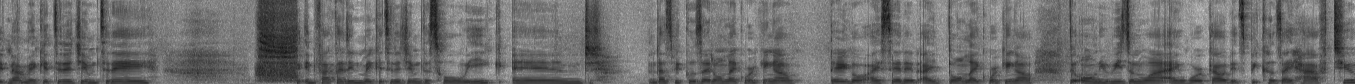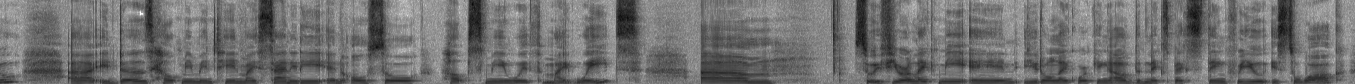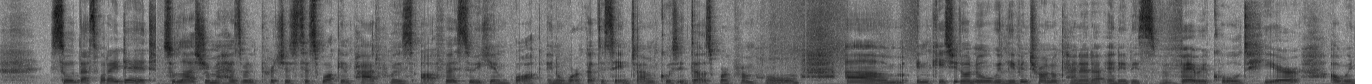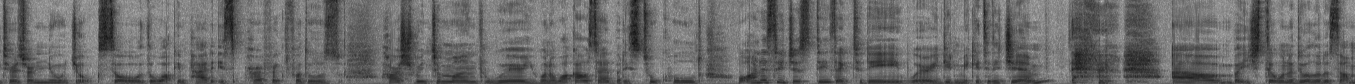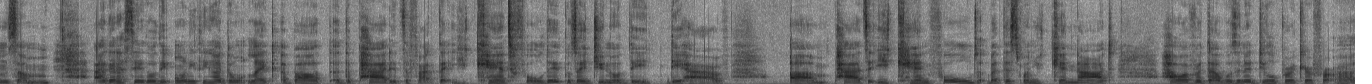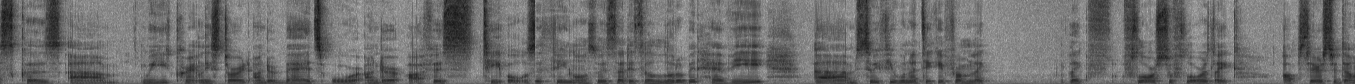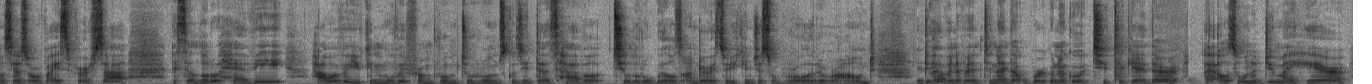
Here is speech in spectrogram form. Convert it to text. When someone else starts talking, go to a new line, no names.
Did not make it to the gym today. In fact, I didn't make it to the gym this whole week, and that's because I don't like working out. There you go. I said it. I don't like working out. The only reason why I work out is because I have to. Uh, it does help me maintain my sanity and also helps me with my weight. Um, so if you're like me and you don't like working out, the next best thing for you is to walk. So that's what I did. So last year my husband purchased this walking pad for his office so he can walk and work at the same time because he does work from home. Um, in case you don't know, we live in Toronto, Canada and it is very cold here. Our winters are no joke. So the walking pad is perfect for those harsh winter months where you want to walk outside but it's too cold or honestly just days like today where you didn't make it to the gym. um, but you still want to do a little something something. I gotta say though the only thing i don't like about the pad is the fact that you can't fold it because i do know they they have um, pads that you can fold but this one you cannot. However that wasn't a deal breaker for us because um, we currently store it under beds or under office tables. The thing also is that it's a little bit heavy um, so if you want to take it from like like floors to floors like upstairs to downstairs or vice versa. It's a little heavy. However you can move it from room to rooms because it does have a, two little wheels under it so you can just roll it around. I do have an event tonight that we're gonna go to together. I also want to do my hair.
